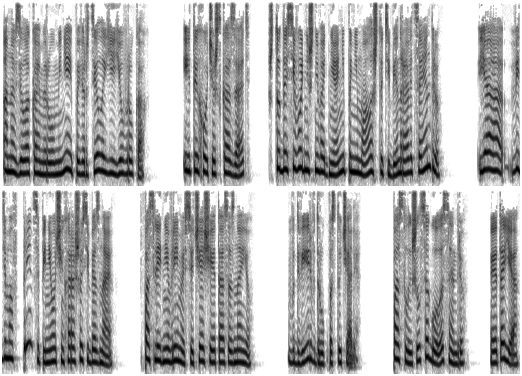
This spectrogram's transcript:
Она взяла камеру у меня и повертела ее в руках. И ты хочешь сказать, что до сегодняшнего дня не понимала, что тебе нравится Эндрю? Я, видимо, в принципе не очень хорошо себя знаю. В последнее время все чаще это осознаю. В дверь вдруг постучали. Послышался голос Эндрю. «Это я.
